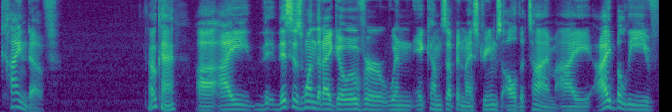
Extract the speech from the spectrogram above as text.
kind of. Okay. Uh, I th- this is one that I go over when it comes up in my streams all the time. I I believe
